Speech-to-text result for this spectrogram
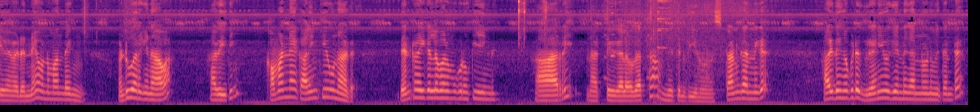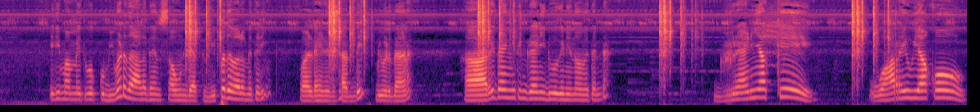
එ වැඩන්නේ ඔන්න මන්දැන් අඩු අරගෙනාව හරි ඉතින් කමන්නෑ කලින් කියවුණාට දැන් ට්‍රයි කල්ල බලමුකු නොකඉන්න හරි නට්ට ගලවගත්තා මෙතන තියෙනවා ස්ටන් ගන්න එක. හරිදැන් අපිට ග්‍රැනිව ගන්න ගන්න ඕන මෙතැන්ට. ඉදි ම මෙතුවක්කු බිමට දාලා දැන් සෞන්්ඩයක් නිපදවල මෙතරින් වලට හැනති සද්දෙ බිමට දාන. හරි දැන් ඉතින් ග්‍රැණි දුවගෙන නො මෙතැන්ට. ග්‍රැණියක්කේ වාරයවයකෝ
